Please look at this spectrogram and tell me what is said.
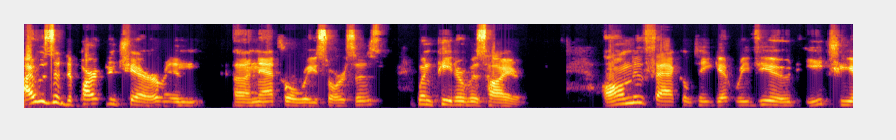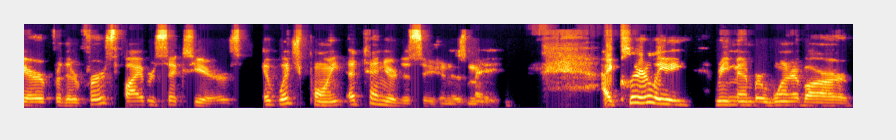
I was a department chair in uh, natural resources when Peter was hired. All new faculty get reviewed each year for their first five or six years, at which point a tenure decision is made. I clearly remember one of our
